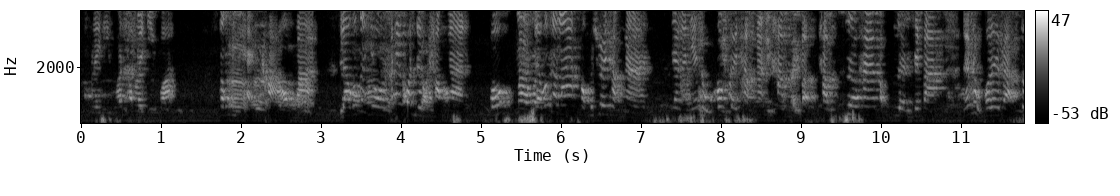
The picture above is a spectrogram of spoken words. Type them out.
ทำอะไรดีวะทำอะไรดีวะต้องมีแขนขาออกมา เราก็จะโยนไปให้คนหนึ่งทำงานปุ๊บเราก็จะลากเขามาช่วยทำงาน อย่างอันเนี้ยหนูก็เคยทำงานทำแบบทำเสื้อผ้ากับเพื่อนใช่ปะแล้วหนูก็เลยแบบศึก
